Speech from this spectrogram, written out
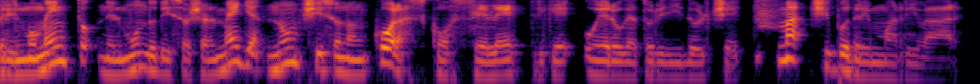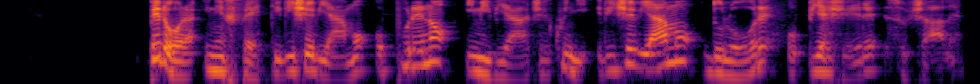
Per il momento nel mondo dei social media non ci sono ancora scosse elettriche o erogatori di dolcetti, ma ci potremmo arrivare. Per ora, in effetti, riceviamo oppure no i mi piace, quindi riceviamo dolore o piacere sociale.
